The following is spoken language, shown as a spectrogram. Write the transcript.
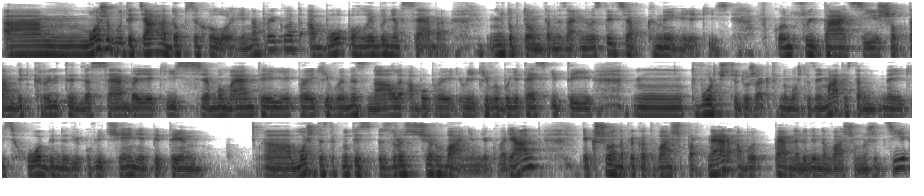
А, може бути тяга до психології, наприклад, або поглиблення в себе. Ну тобто, там не знаю, інвестиція в книги, якісь в консультації, щоб там відкрити для себе якісь моменти, про які ви не знали, або про які, ви боїтесь іти. Творчістю дуже активно можете займатися, там на якісь хобі, нові увлічення піти. Можете стикнутися з розчаруванням як варіант, якщо, наприклад, ваш партнер або певна людина в вашому житті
